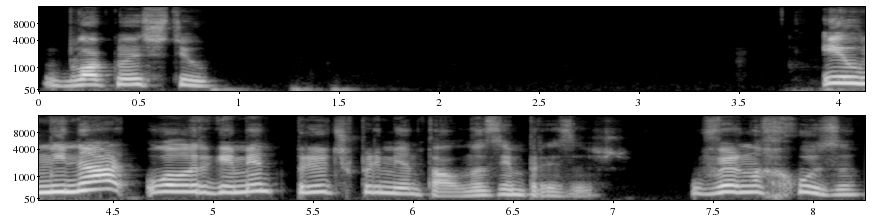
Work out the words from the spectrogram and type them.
O bloco não existiu. Eliminar o alargamento de período experimental nas empresas. O governo recusa.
